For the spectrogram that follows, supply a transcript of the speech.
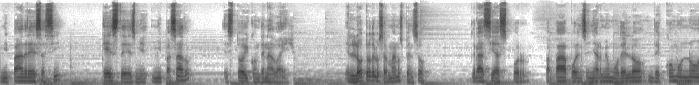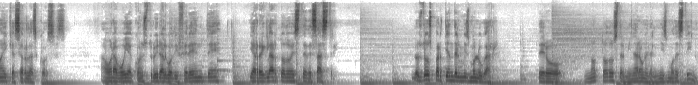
mi padre es así, este es mi, mi pasado, estoy condenado a ello. El otro de los hermanos pensó, Gracias por papá por enseñarme un modelo de cómo no hay que hacer las cosas. Ahora voy a construir algo diferente y arreglar todo este desastre. Los dos partían del mismo lugar, pero no todos terminaron en el mismo destino.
